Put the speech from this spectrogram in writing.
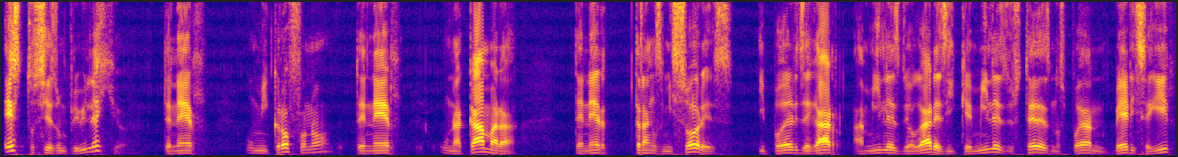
esto sí es un privilegio, tener un micrófono, tener una cámara, tener transmisores y poder llegar a miles de hogares y que miles de ustedes nos puedan ver y seguir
